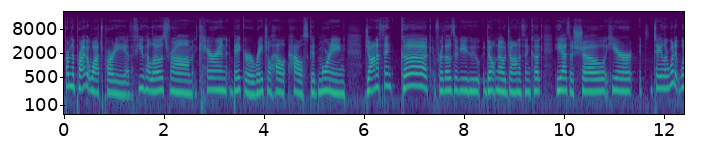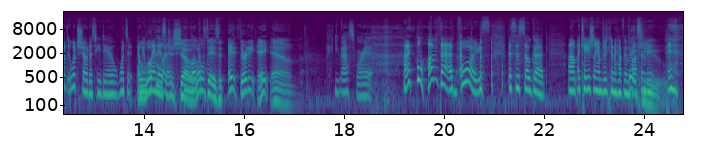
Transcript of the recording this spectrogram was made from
From the private watch party, a few hellos from Karen Baker, Rachel Hel- House. Good morning. Jonathan Cook. For those of you who don't know Jonathan Cook, he has a show here. It's- Taylor, what what what show does he do? What's it? I The mean, local when is Legend it? Show, the local. Wednesdays at 8.30 a.m. You asked for it. I love that voice. this is so good. Um, occasionally, I'm just going to have him Thank bust into you.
